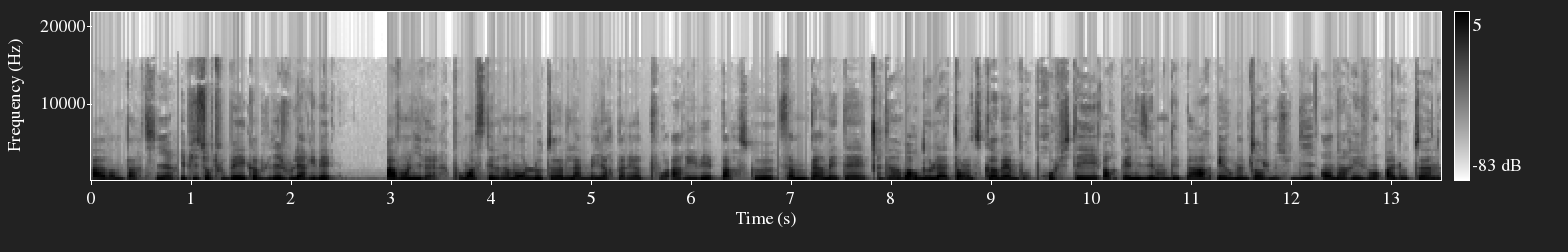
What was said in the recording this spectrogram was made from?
avant de partir. Et puis surtout, ben, comme je vous dis, je voulais arriver avant l'hiver. Pour moi, c'était vraiment l'automne la meilleure période pour arriver parce que ça me permettait d'avoir de l'attente quand même pour profiter, organiser mon départ. Et en même temps, je me suis dit, en arrivant à l'automne,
